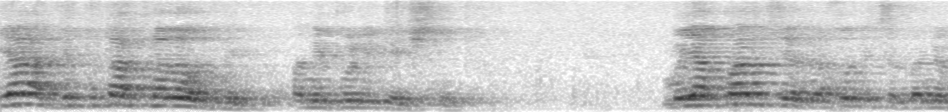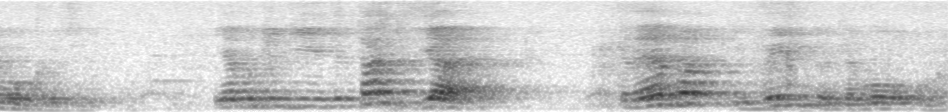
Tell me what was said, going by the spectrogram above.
Я депутат народний, а не політичний. Моя партія знаходиться в мене в окрузі. Я буду діяти так, як треба і вигідно для мого округу.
